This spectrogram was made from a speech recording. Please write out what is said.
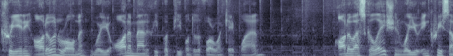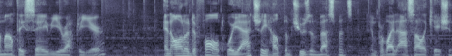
Creating auto enrollment, where you automatically put people into the 401k plan, auto escalation, where you increase the amount they save year after year, and auto default, where you actually help them choose investments and provide asset allocation,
